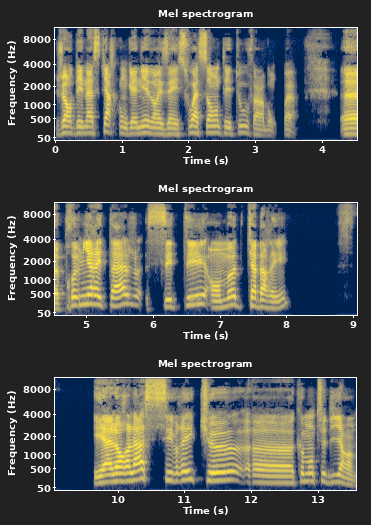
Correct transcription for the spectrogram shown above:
genre des NASCAR qu'on gagnait dans les années 60 et tout enfin bon voilà euh, premier étage c'était en mode cabaret et alors là, c'est vrai que euh, comment te dire?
